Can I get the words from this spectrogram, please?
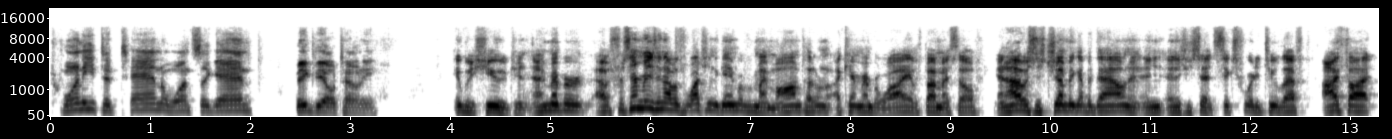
20 to 10 once again. Big deal, Tony. It was huge. And I remember I was for some reason I was watching the game over my mom's. I don't know. I can't remember why. I was by myself and I was just jumping up and down. And, and, and as you said, 642 left. I thought,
